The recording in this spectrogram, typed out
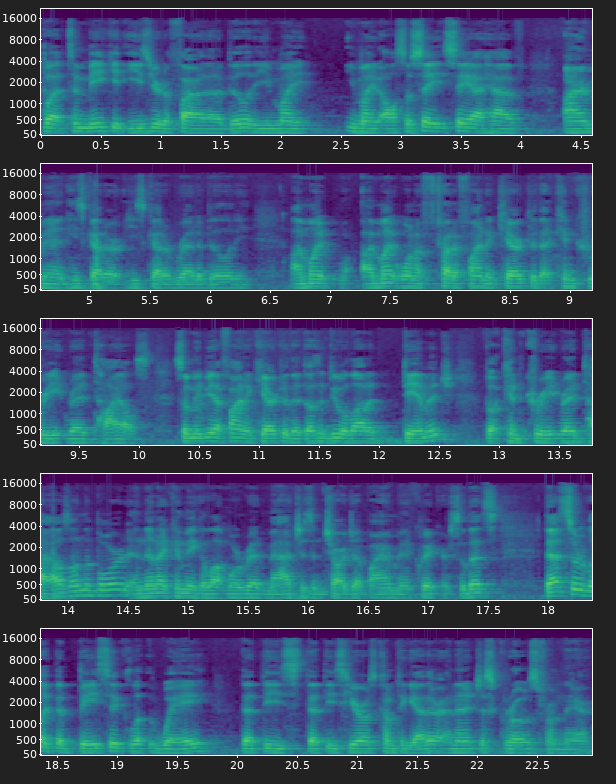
But to make it easier to fire that ability, you might you might also say say I have Iron Man, he's got a he's got a red ability. I might I might want to try to find a character that can create red tiles. So maybe I find a character that doesn't do a lot of damage but can create red tiles on the board, and then I can make a lot more red matches and charge up Iron Man quicker. So that's that's sort of like the basic way that these that these heroes come together, and then it just grows from there.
